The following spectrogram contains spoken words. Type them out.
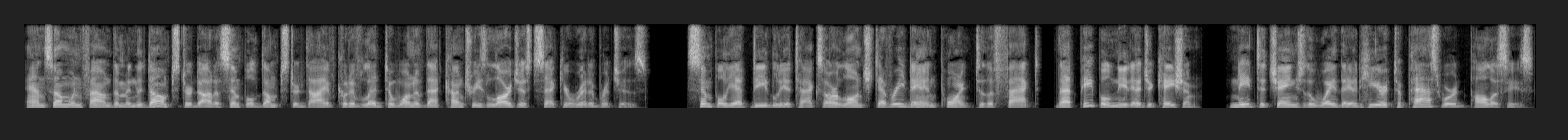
and someone found them in the dumpster. A simple dumpster dive could have led to one of that country's largest security breaches. Simple yet deadly attacks are launched every day and point to the fact that people need education, need to change the way they adhere to password policies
